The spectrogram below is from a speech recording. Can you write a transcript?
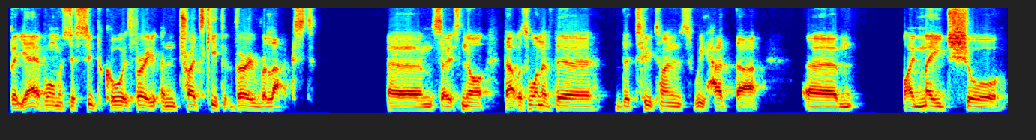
but yeah, everyone was just super cool. It's very and tried to keep it very relaxed. Um, so it's not that was one of the the two times we had that. I made sure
